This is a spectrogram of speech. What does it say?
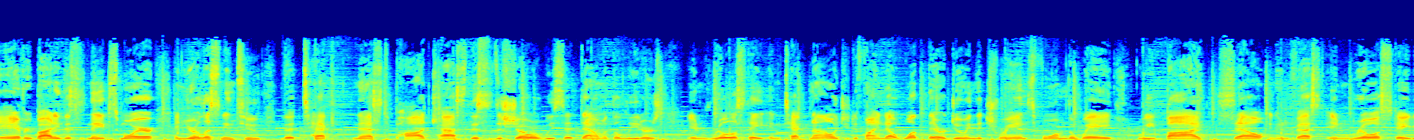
Hey, everybody, this is Nate Smoyer, and you're listening to the Tech Nest Podcast. This is the show where we sit down with the leaders in real estate and technology to find out what they're doing to transform the way we buy, sell, and invest in real estate.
